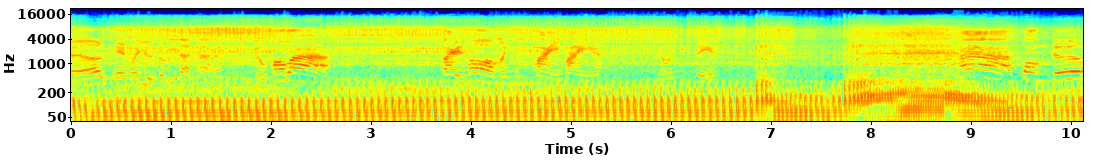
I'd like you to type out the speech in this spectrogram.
แล้ว เองมาหยุดตรงนี้ก่อนอะเดี๋ยวเพราะว่าไส้ท่อมันใหม่ใหม่นะเดี๋ยวมันพิเศษถ้ากล่องเดิม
